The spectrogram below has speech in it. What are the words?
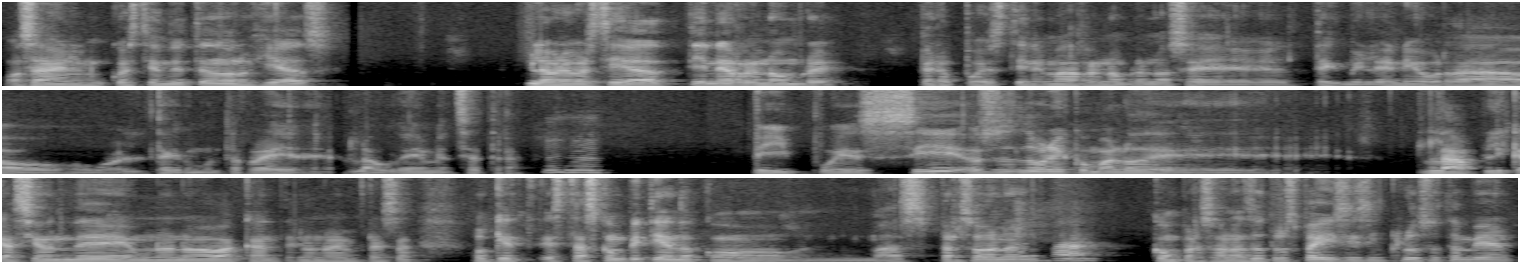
O sea, en cuestión de tecnologías, la universidad tiene renombre, pero pues tiene más renombre, no sé, el Tec Milenio, ¿verdad? O, el Tec de Monterrey, la UDEM, etc. Y pues sí, eso es lo único malo de la aplicación de una nueva vacante en una nueva empresa, porque estás compitiendo con más personas con personas de otros países incluso también.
